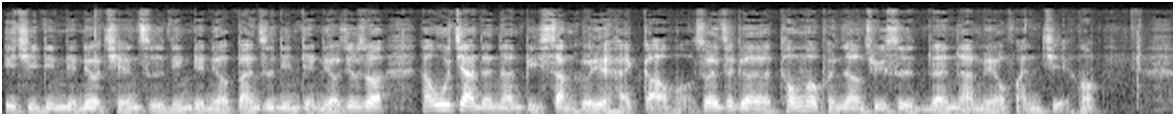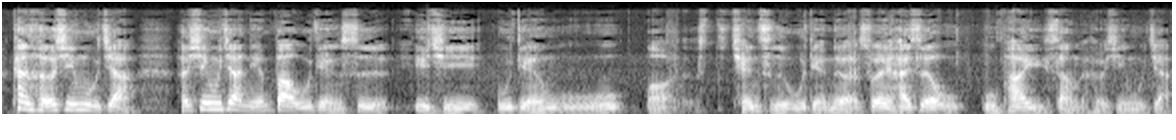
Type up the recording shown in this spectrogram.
预期零点六，前值零点六，百分之零点六，就是说它物价仍然比上个月还高哈，所以这个通货膨胀趋势仍然没有缓解哈。看核心物价，核心物价年报五点四，预期五点五哦。前值五点二，所以还是有五五趴以上的核心物价。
